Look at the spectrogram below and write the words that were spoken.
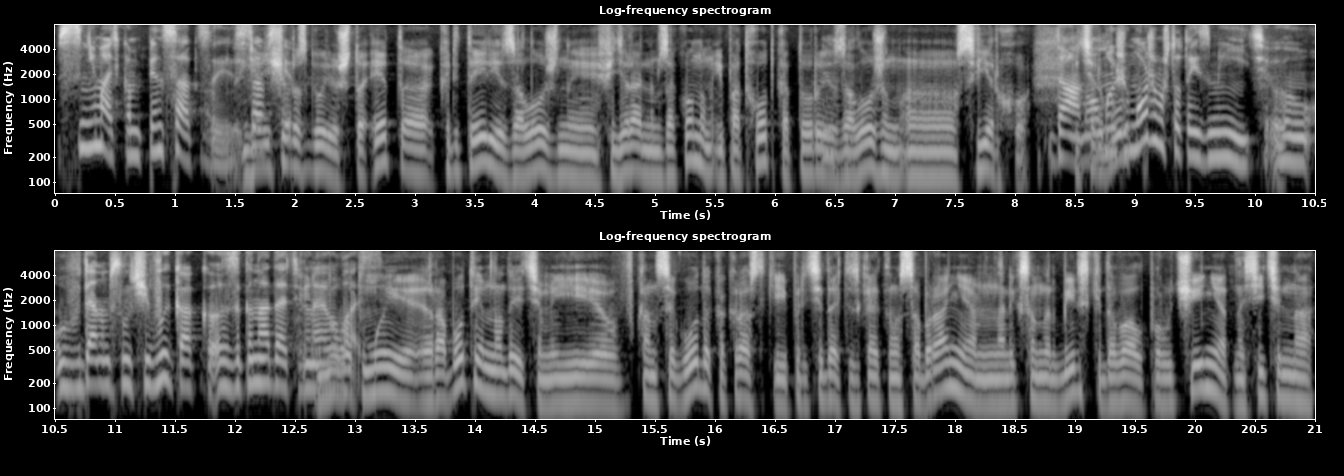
снимать компенсации Я еще всех? раз говорю, что это критерии, заложенные федеральным законом, и подход, который заложен э, сверху. Да, но мы Петербург- же можем что-то изменить. э, В данном случае вы как законодательная Ну власть. вот мы работаем над этим, и в конце года как раз-таки председатель законодательного собрания Александр Бельский давал поручение относительно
